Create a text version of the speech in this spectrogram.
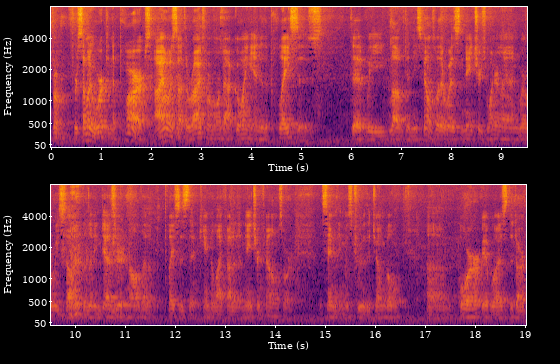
from, for someone who worked in the parks, I always thought the rides were more about going into the places that we loved in these films, whether it was Nature's Wonderland, where we saw the living desert and all the places that came to life out of the nature films, or the same thing was true of the jungle. Um, or it was the dark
